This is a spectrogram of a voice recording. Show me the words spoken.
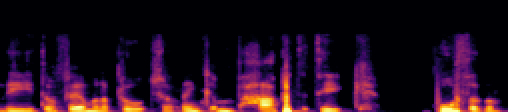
the Dunfermline approach, I think I'm happy to take both of them.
